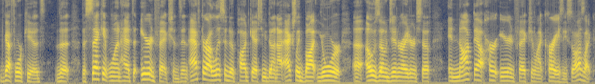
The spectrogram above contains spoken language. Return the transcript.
we've got four kids. The the second one had the ear infections and after i listened to a podcast you done i actually bought your uh, ozone generator and stuff and knocked out her ear infection like crazy. So I was like,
